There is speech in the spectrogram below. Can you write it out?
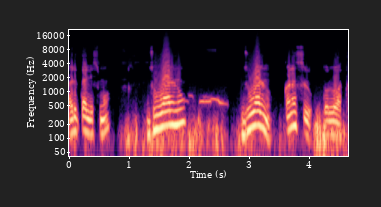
અડતાલીસમું. જુવારનું જુવારનું કણસલું તો લોથ.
